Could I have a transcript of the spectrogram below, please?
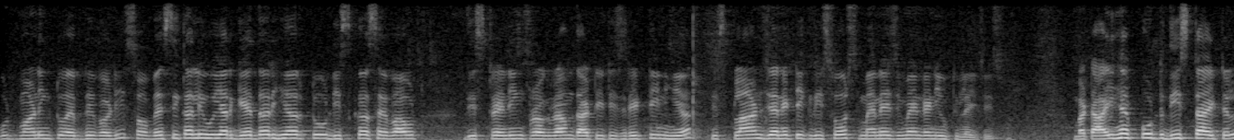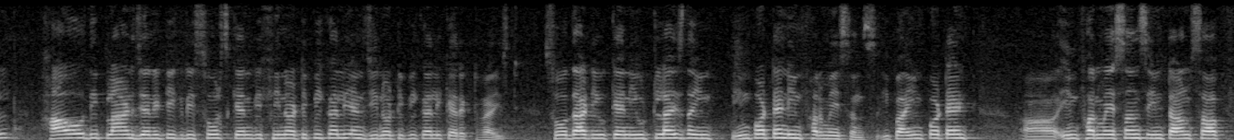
Good morning to everybody. So basically we are gathered here to discuss about this training program that it is written here, this plant genetic resource management and utilization. But I have put this title, how the plant genetic resource can be phenotypically and genotypically characterized so that you can utilize the important informations, if important uh, informations in terms of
